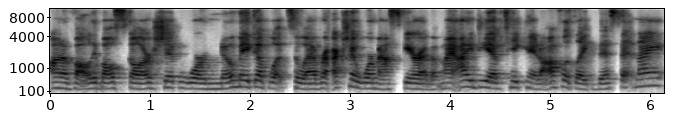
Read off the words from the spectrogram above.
on a volleyball scholarship, wore no makeup whatsoever. Actually, I wore mascara, but my idea of taking it off was like this at night.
